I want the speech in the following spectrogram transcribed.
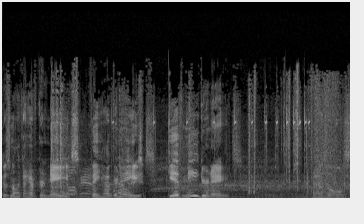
it's not like I have grenades. They have grenades. Give me grenades. Assholes.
